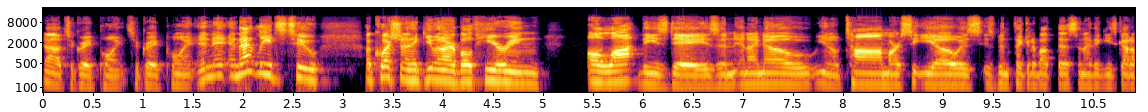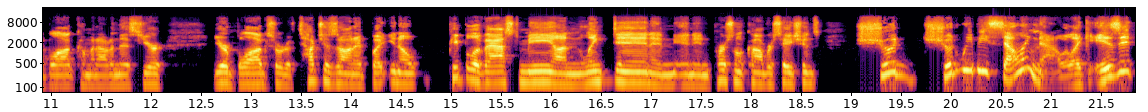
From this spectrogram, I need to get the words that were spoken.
No, it's a great point. It's a great. And, and that leads to a question I think you and I are both hearing a lot these days and and I know you know Tom our CEO is has been thinking about this and I think he's got a blog coming out on this. Your your blog sort of touches on it but you know people have asked me on LinkedIn and and in personal conversations should should we be selling now? Like is it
